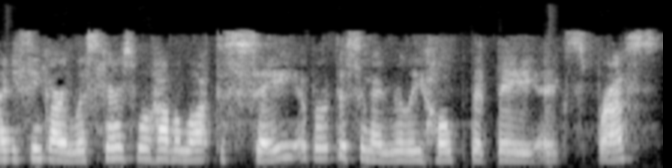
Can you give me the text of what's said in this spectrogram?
I think our listeners will have a lot to say about this, and I really hope that they express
